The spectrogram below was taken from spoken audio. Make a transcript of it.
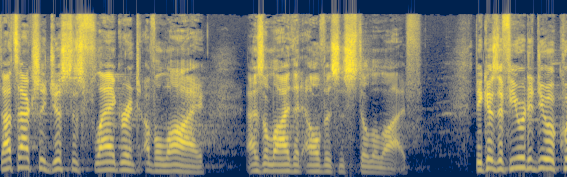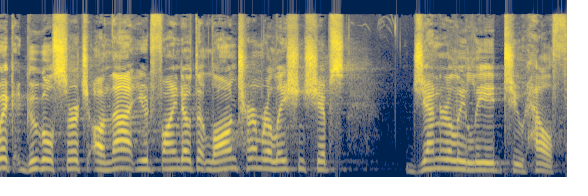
That's actually just as flagrant of a lie as a lie that Elvis is still alive. Because if you were to do a quick Google search on that, you'd find out that long term relationships generally lead to health,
